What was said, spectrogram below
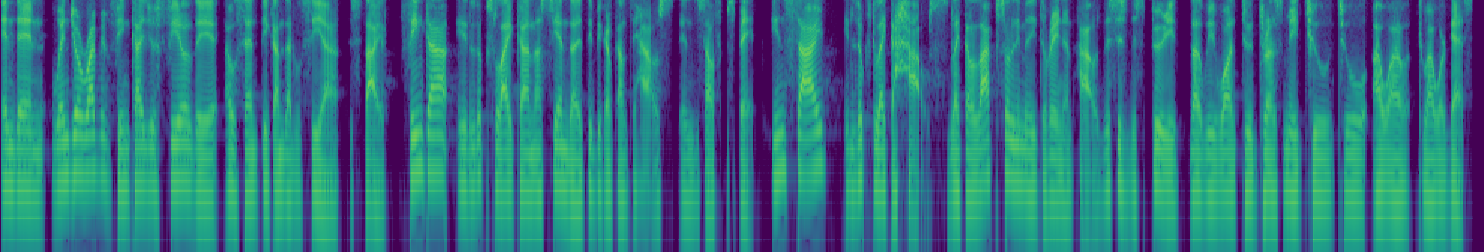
And then when you arrive in Finca, you feel the authentic Andalusia style. Finca, it looks like an hacienda, a typical country house in the south of Spain. Inside, it looks like a house, like a luxury Mediterranean house. This is the spirit that we want to transmit to, to our, to our guests.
